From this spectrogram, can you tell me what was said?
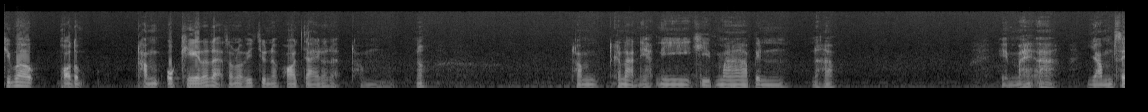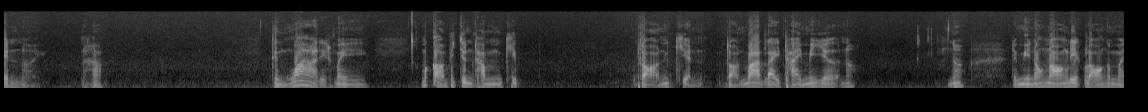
คิดว่าพอตบทำโอเคแล้วแหละสำหรับพี่จุนนะพอใจแล้วแหละทำเนาะทำขนาดเนี้ยนี่ขีดมาเป็นนะครับ ห็นไหมอะย้ำเส้นหน่อยนะครับ ถึงว่าดิทำไม เมื่อก่อนพี่จุนทำคลิป สอนเขียนสอนวาดลายไทยไม่เยอะเนาะเนาะแต่มีน้องๆเรียกร้องกันมา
